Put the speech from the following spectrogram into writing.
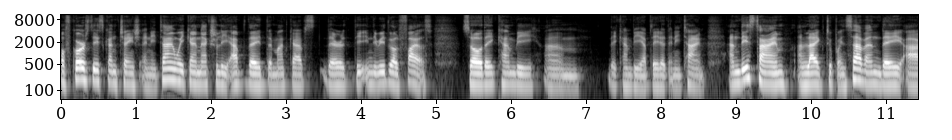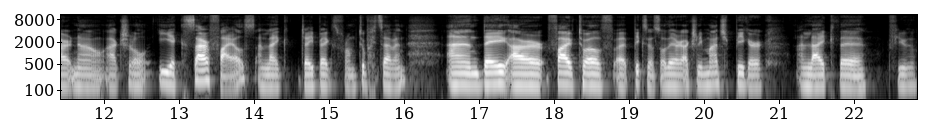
Of course, this can change anytime. We can actually update the matcaps, their the individual files, so they can be um, they can be updated anytime. And this time, unlike 2.7, they are now actual EXR files, unlike JPEGs from 2.7, and they are 512 uh, pixels, so they are actually much bigger, unlike the few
